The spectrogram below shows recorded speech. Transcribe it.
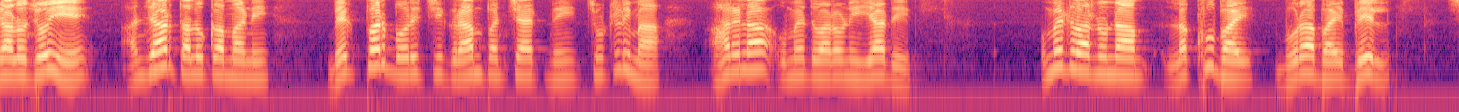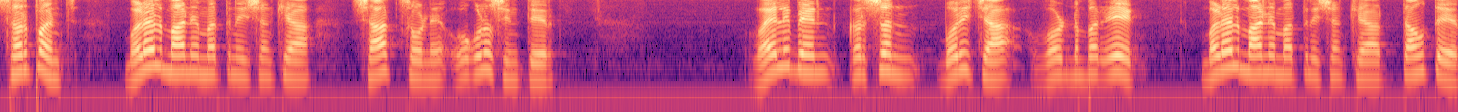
ચાલો જોઈએ અંજાર તાલુકામાંની બેગપર બોરીચી ગ્રામ પંચાયતની ચૂંટણીમાં હારેલા ઉમેદવારોની યાદી. ઉમેદવારનું નામ લખુભાઈ, ભૂરાભાઈ ભીલ, સરપંચ, મળેલ માન્ય મતની સંખ્યા સાતસો ને ઓગણસિત્તેર. વાયલીબેન કરશન બોરીચા, વોર્ડ નંબર એક, મળેલ માન્ય મતની સંખ્યા તોતેર.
